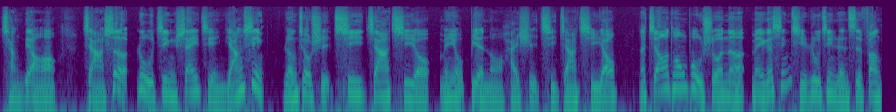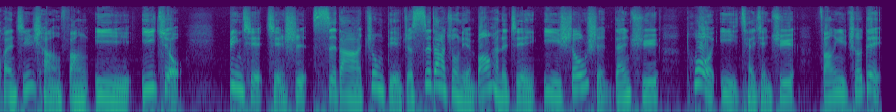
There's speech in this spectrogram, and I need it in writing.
强调哦，假设入境筛检阳性，仍旧是七加七哦，没有变哦，还是七加七哟。那交通部说呢，每个星期入境人次放宽，机场防疫依旧。并且检视四大重点，这四大重点包含了检疫收审单区、唾液采检区、防疫车队、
